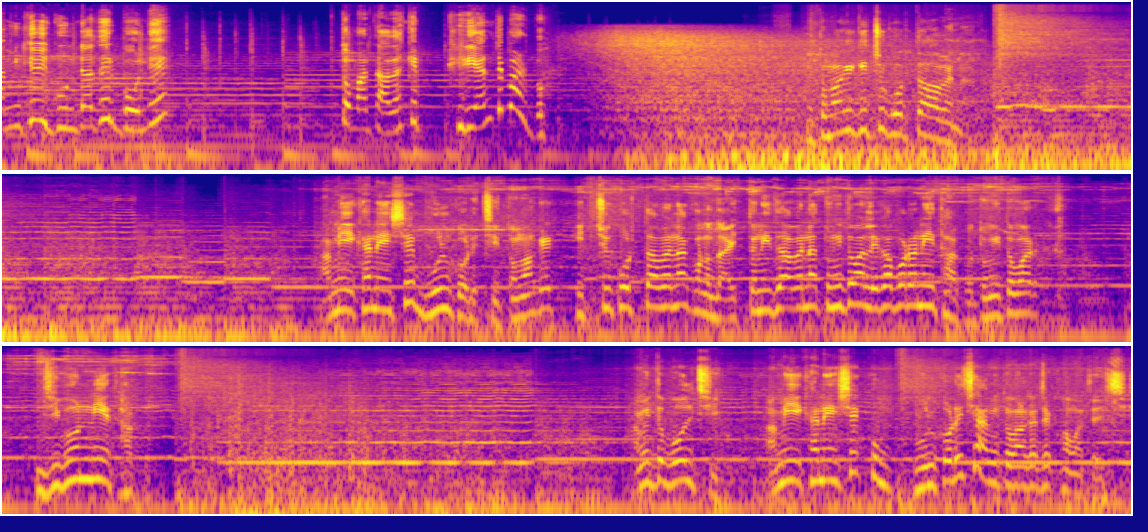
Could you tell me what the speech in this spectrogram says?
আমি কি ওই গুন্ডাদের বলে তোমার দাদাকে ফিরিয়ে আনতে পারব? তোমাকে কিছু করতে হবে না। আমি এখানে এসে ভুল করেছি। তোমাকে কিচ্ছু করতে হবে না, কোনো দায়িত্ব নিতে হবে না। তুমি তোমার লেখাপড়া নিয়ে থাকো, তুমি তোমার জীবন নিয়ে থাকো। আমি তো বলছি, আমি এখানে এসে খুব ভুল করেছি, আমি তোমার কাছে ক্ষমা চাইছি।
